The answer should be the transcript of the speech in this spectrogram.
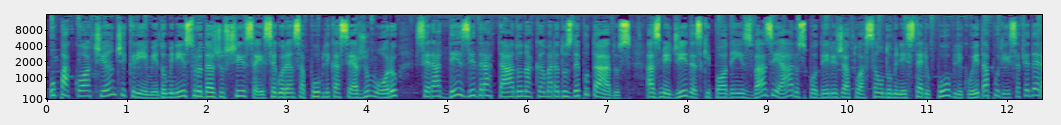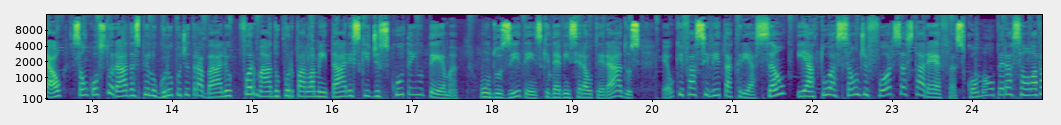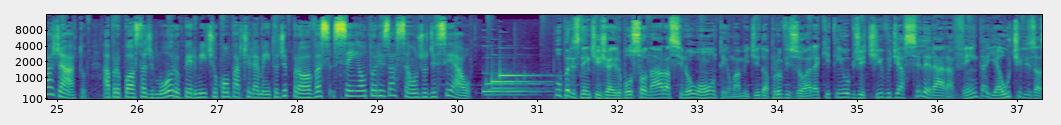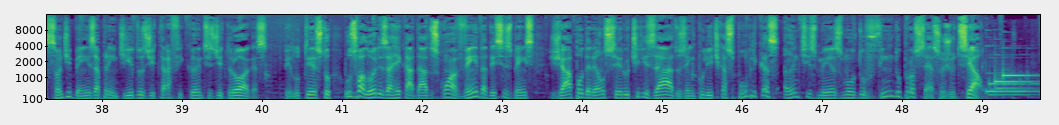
O pacote anticrime do ministro da Justiça e Segurança Pública Sérgio Moro será desidratado na Câmara dos Deputados. As medidas que podem esvaziar os poderes de atuação do Ministério Público e da Polícia Federal são costuradas pelo grupo de trabalho formado por parlamentares que discutem o tema. Um dos itens que devem ser alterados é o que facilita a criação e a atuação de forças-tarefas, como a Operação Lava Jato. A proposta de Moro permite o compartilhamento de provas sem autorização judicial. O presidente Jair Bolsonaro assinou ontem uma medida provisória que tem o objetivo de acelerar a venda e a utilização de bens apreendidos de traficantes de drogas. Pelo texto, os valores arrecadados com a venda desses bens já poderão ser utilizados em políticas públicas antes mesmo do fim do processo judicial.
